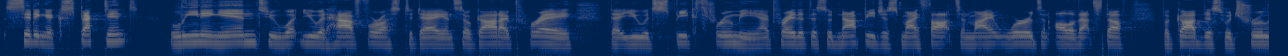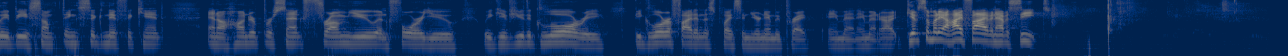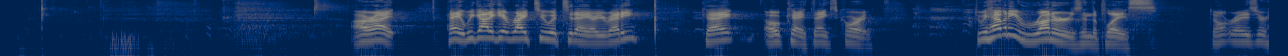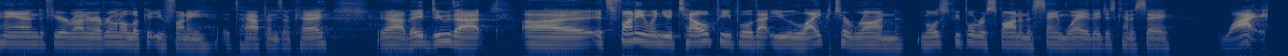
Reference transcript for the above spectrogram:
sitting expectant, leaning in to what you would have for us today. And so, God, I pray that you would speak through me. I pray that this would not be just my thoughts and my words and all of that stuff, but God, this would truly be something significant and 100% from you and for you. We give you the glory. Be glorified in this place. In your name we pray. Amen. Amen. All right, give somebody a high five and have a seat. All right. Hey, we got to get right to it today. Are you ready? Okay. Okay. Thanks, Corey. Do we have any runners in the place? Don't raise your hand if you're a runner. Everyone will look at you funny. It happens, okay? Yeah, they do that. Uh, it's funny when you tell people that you like to run, most people respond in the same way. They just kind of say, Why?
